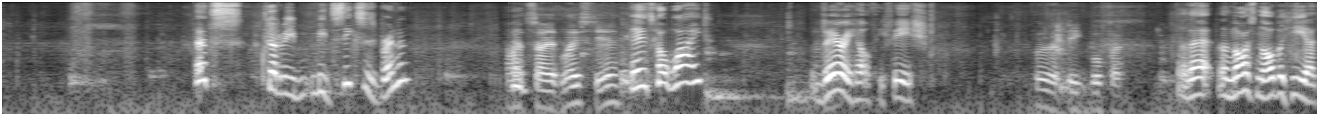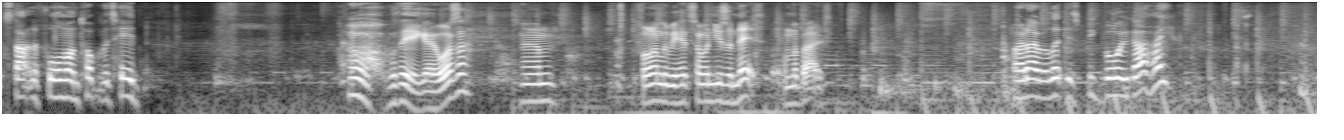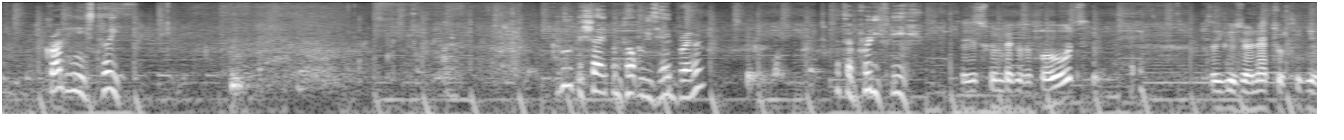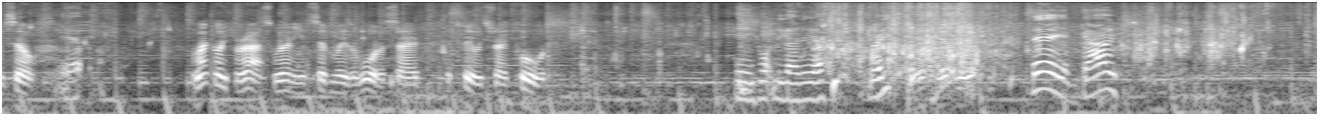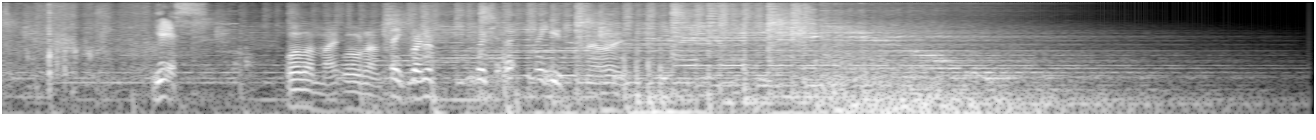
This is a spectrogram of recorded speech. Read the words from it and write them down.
That's got to be mid sixes, Brendan. I'd say at least, yeah. Yeah, it's got weight. Very healthy fish. Look at that big buffer. Look at that. A nice knob here. It's starting to form on top of its head. Oh, well there you go, was it? Um, finally we had someone use a net on the boat. Righto, we'll let this big boy go, hey? Grunting his teeth. Look at the shape on top of his head, Brennan. That's a pretty fish. So just swim backwards and forwards. So he gives you a natural kick himself. Yeah. Luckily for us, we're only in seven metres of water, so it's fairly straightforward. Yeah, he's wanting to go now. You ready? Yep, yep, yep. There you go. Yes. Well done, mate. Well done. Thanks, Brendan. Appreciate that. Thank you. No worries.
